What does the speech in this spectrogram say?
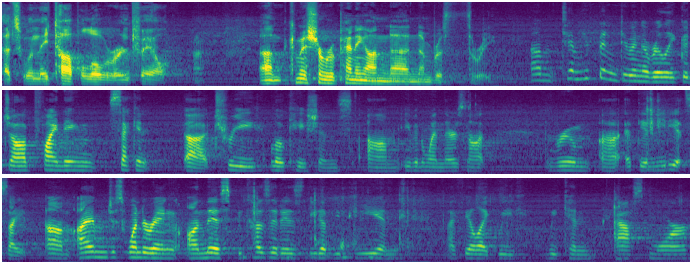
that's when they topple over and fail. Um, Commissioner Repenning on uh, number three. Um, Tim, you've been doing a really good job finding second uh, tree locations, um, even when there's not room uh, at the immediate site. Um, I'm just wondering on this, because it is DWP and I feel like we, we can ask more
